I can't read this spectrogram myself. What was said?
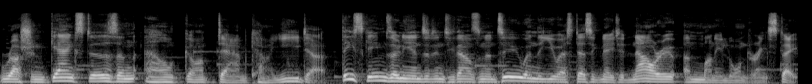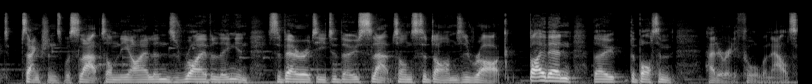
Russian gangsters and Al Goddamn Qaeda. These schemes only ended in 2002 when the US designated Nauru a money laundering state. Sanctions were slapped on the islands, rivaling in severity to those slapped on Saddam's Iraq. By then, though, the bottom had already fallen out.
